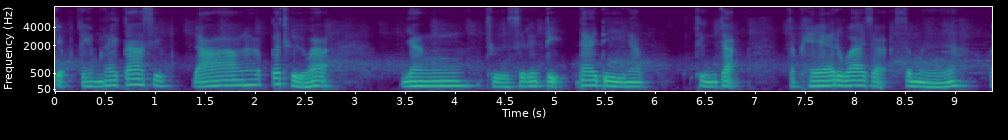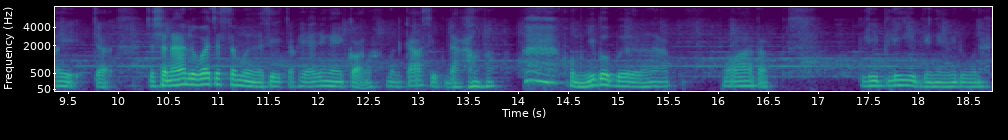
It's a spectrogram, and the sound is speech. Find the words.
เก็บเต็มได้ 90 ดาวนะครับ ก็ถือว่ายังถือสถิติได้ดีนะครับ ถึงจะจะแพ้หรือว่าจะเสมอเอ้ยจะจะชนะหรือว่าจะเสมอสิจะแพ้ยังไงก่อนวะมัน 90 ดาวเนาะผมนี่เบอร์เบอร์แล้วนะครับ เพราะว่าแบบรีบๆยังไงไม่รู้นะ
